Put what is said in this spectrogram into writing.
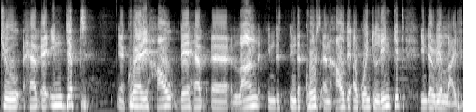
to have an in-depth query how they have uh, learned in, this, in that course and how they are going to link it in their real life.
